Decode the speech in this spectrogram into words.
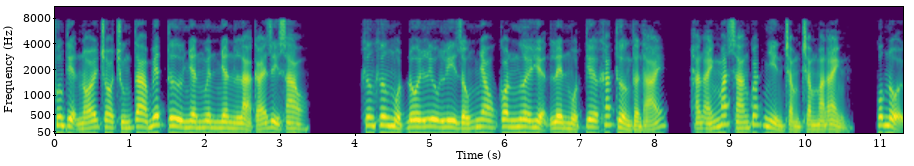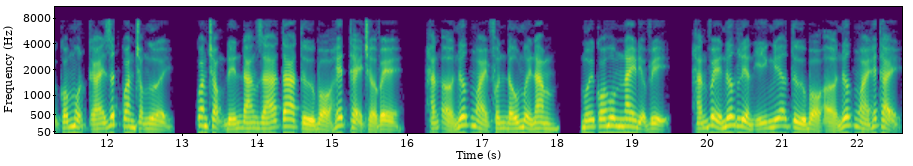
phương tiện nói cho chúng ta biết tư nhân nguyên nhân là cái gì sao. Khương Khương một đôi lưu ly giống nhau con ngươi hiện lên một tia khác thường thần thái, hắn ánh mắt sáng quắc nhìn chằm chằm màn ảnh, quốc nội có một cái rất quan trọng người, quan trọng đến đáng giá ta từ bỏ hết thể trở về, hắn ở nước ngoài phân đấu 10 năm, mới có hôm nay địa vị, hắn về nước liền ý nghĩa từ bỏ ở nước ngoài hết thảy,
